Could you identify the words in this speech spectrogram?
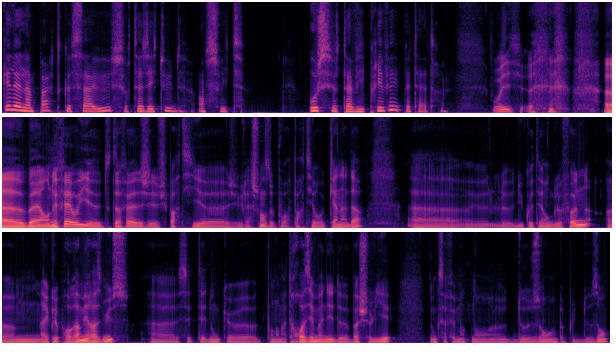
Quel est l'impact que ça a eu sur tes études ensuite? Ou sur ta vie privée, peut-être? Oui, ben, en effet, oui, tout à fait. Je suis parti, j'ai eu la chance de pouvoir partir au Canada, du côté anglophone, avec le programme Erasmus. C'était donc pendant ma troisième année de bachelier, donc ça fait maintenant deux ans, un peu plus de deux ans.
